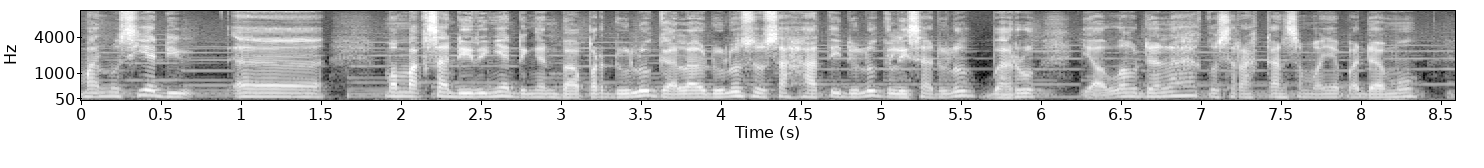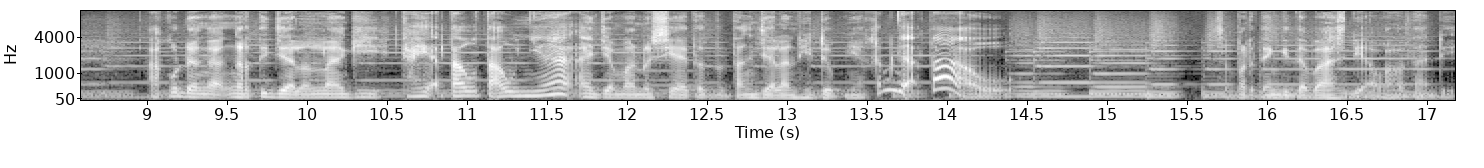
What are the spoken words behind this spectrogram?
manusia di uh, memaksa dirinya dengan baper dulu, galau dulu, susah hati dulu, gelisah dulu, baru ya Allah udahlah aku serahkan semuanya padamu. Aku udah nggak ngerti jalan lagi. Kayak tahu taunya aja manusia itu tentang jalan hidupnya kan nggak tahu. Seperti yang kita bahas di awal tadi.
